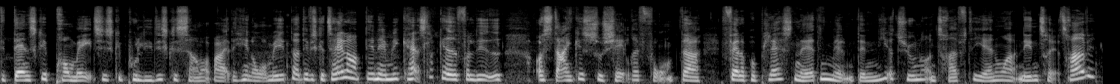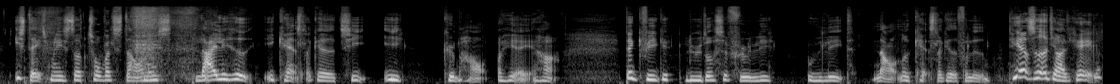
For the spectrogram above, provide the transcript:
det danske pragmatiske politiske samarbejde hen over midten. Og det vi skal tale om, det er nemlig kanslergadeforliget og Steinkes socialreform, der falder på plads natten mellem den 29. og den 30. januar 1933 i statsminister Torvald Stavnings lejlighed i Kanslergade 10 i København. Og her har den kvikke lytter selvfølgelig udledt navnet Kanslergade forleden. Her sidder de radikale,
